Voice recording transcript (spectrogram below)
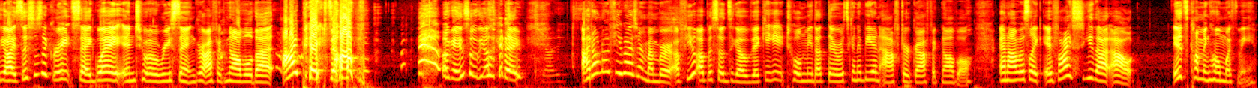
Guys, this is a great segue into a recent graphic novel that I picked up. okay, so the other day, I don't know if you guys remember, a few episodes ago, Vicky told me that there was going to be an after graphic novel. And I was like, if I see that out, it's coming home with me.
